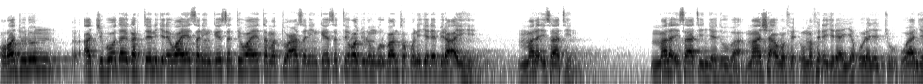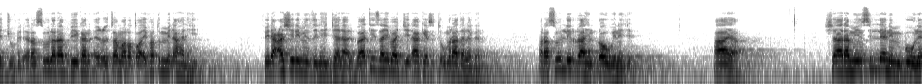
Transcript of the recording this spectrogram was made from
رجل أجبودا قرتين نجري واي سنين كيست واي تمتعا سنين كيست رجل قربان تكون نجري برأيه ملا إساتين mala isaatiin jee duuba maa sha'a uma fedhe jedhe an yaquula jechuu waan jechuu fedhe rasuula rabbii kan ictamara xaa'ifatun min ahlihi fi lcashiri min zilhijja laal baatii saahiba hajjiidhaa keessatti umraa dalagan rasuulli irraa hin dhoowwine jedhe haya shaaramiinsilleen hin buune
